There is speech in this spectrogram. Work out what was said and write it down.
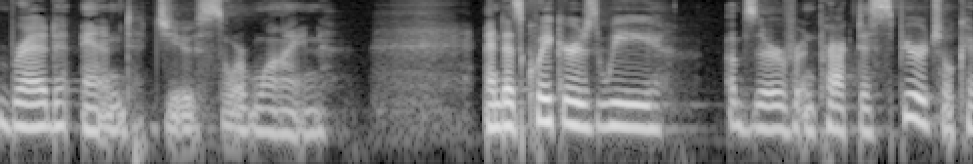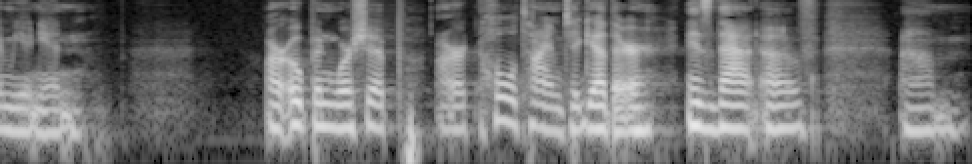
bread and juice or wine. And as Quakers, we observe and practice spiritual communion. Our open worship, our whole time together, is that of um,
